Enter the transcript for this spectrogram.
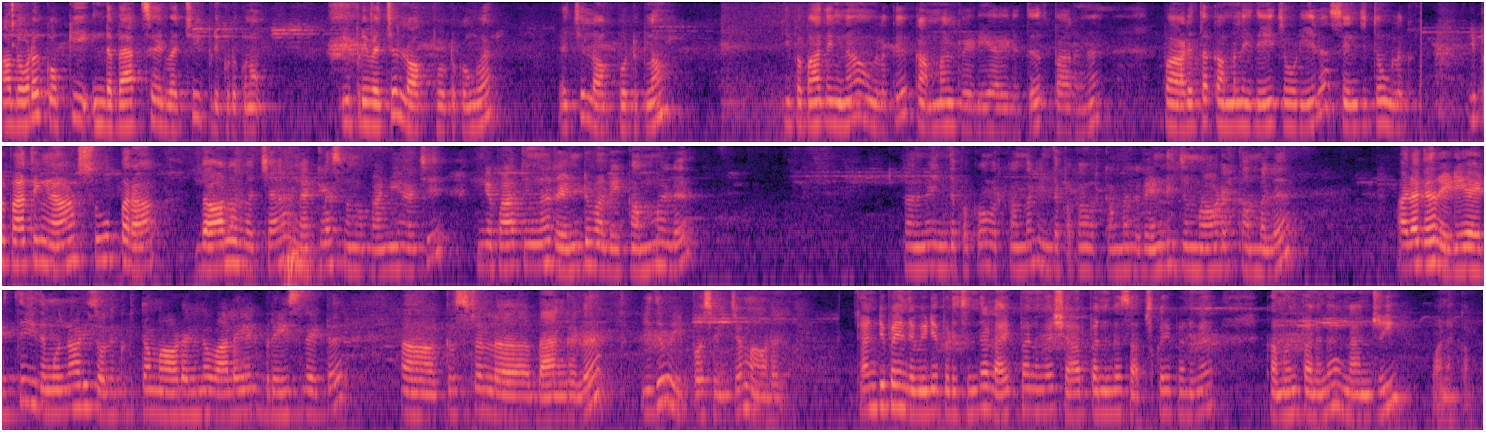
அதோட கொக்கி இந்த பேக் சைடு வச்சு இப்படி கொடுக்கணும். இப்படி வச்சு லாக் போட்டுக்கோங்க. வச்சு லாக் போட்டுக்கலாம். இப்போ பார்த்தீங்கன்னா உங்களுக்கு கம்மல் ரெடி ஆகிடுது பாருங்கள் இப்போ அடுத்த கம்மல் இதே ஜோடியில் செஞ்சுட்டு உங்களுக்கு இப்போ பார்த்தீங்கன்னா சூப்பராக டாலர் வச்சா நெக்லஸ் நம்ம பண்ணியாச்சு. இங்கே பார்த்தீங்கன்னா ரெண்டு வகை கம்மல். பாருங்கள் இந்த பக்கம் ஒரு கம்மல் இந்த பக்கம் ஒரு கம்மல். ரெண்டு இது மாடல் கம்மல். அழகாக ரெடி ஆகிடுது இது முன்னாடி சொல்லி கொடுத்த மாடலுங்க வளையல் பிரேஸ்லெட்டு கிறிஸ்டல் பேங்கிள் இது இப்போ செஞ்ச மாடல் கண்டிப்பாக இந்த வீடியோ பிடிச்சிருந்தால் லைக் பண்ணுங்கள் ஷேர் பண்ணுங்கள் சப்ஸ்கிரைப் பண்ணுங்கள் கமெண்ட் பண்ணுங்கள் நன்றி வணக்கம்.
